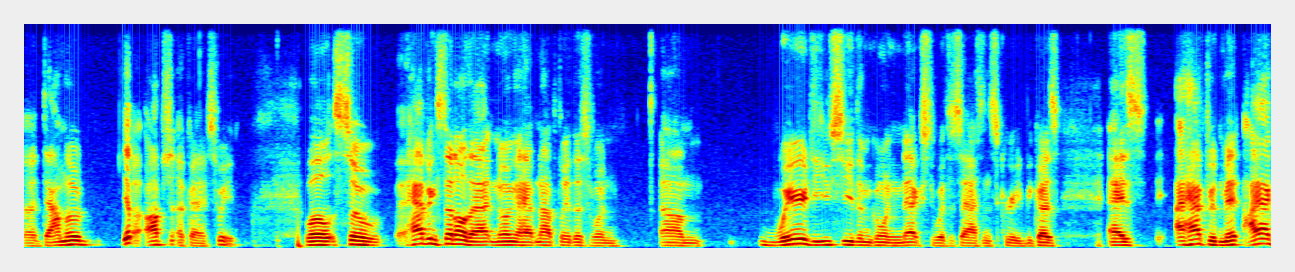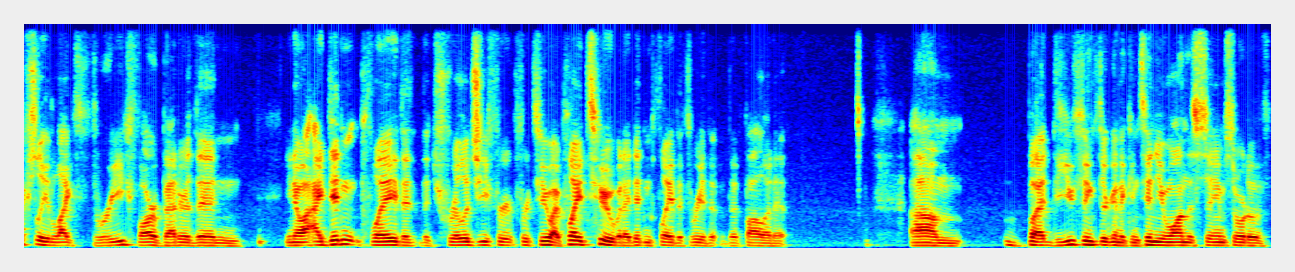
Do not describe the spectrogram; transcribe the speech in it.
a download Yep. uh, option? Okay, sweet. Well, so having said all that, knowing I have not played this one, um, where do you see them going next with Assassin's Creed? Because, as I have to admit, I actually like three far better than. You know, I didn't play the, the trilogy for, for two. I played two, but I didn't play the three that, that followed it. Um, but do you think they're going to continue on the same sort of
